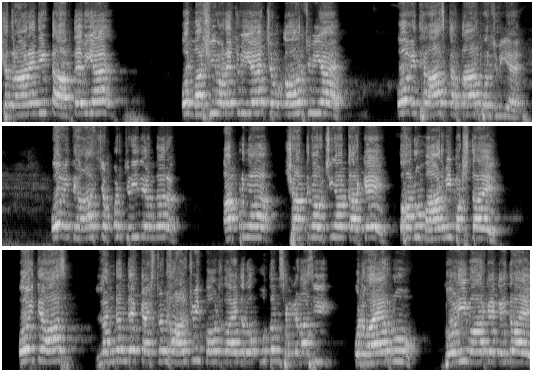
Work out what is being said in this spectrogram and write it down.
ਖਿਦਰਾਣੇ ਦੀ ਢਾਬ ਤੇ ਵੀ ਹੈ, ਉਹ ਮਾਸ਼ੀਵਾੜੇ 'ਚ ਵੀ ਹੈ, ਚਮਕੌਰ 'ਚ ਵੀ ਹੈ, ਉਹ ਇਤਿਹਾਸ ਕਰਤਾਰਪੁਰ 'ਚ ਵੀ ਹੈ। ਉਹ ਇਤਿਹਾਸ ਚੱਪੜਚਿੜੀ ਦੇ ਅੰਦਰ ਆਪਣੀਆਂ ਛਾਤੀਆਂ ਉੱਚੀਆਂ ਕਰਕੇ ਤੁਹਾਨੂੰ ਮਾਣ ਵੀ ਬਖਸ਼ਦਾ ਹੈ। ਉਹ ਇਤਿਹਾਸ ਲੰਡਨ ਦੇ ਕੈਸਟਨ ਹਾਲ 'ਚ ਵੀ ਪਹੁੰਚਦਾ ਹੈ, ਜਦੋਂ ਊਧਮ ਸਿੰਘ ਜਿਹੜਾ ਸੀ ਉਡਵਾਇਰ ਨੂੰ ਗੋਲੀ ਮਾਰ ਕੇ ਕਹਿੰਦਾ ਹੈ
